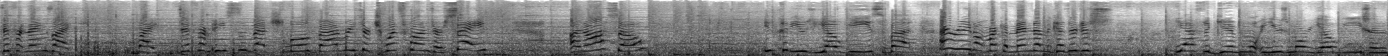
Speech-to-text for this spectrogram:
different things like like different pieces of vegetables, but I researched which ones are safe. And also, you could use yogis, but I really don't recommend them because they're just you have to give more use more yogis and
